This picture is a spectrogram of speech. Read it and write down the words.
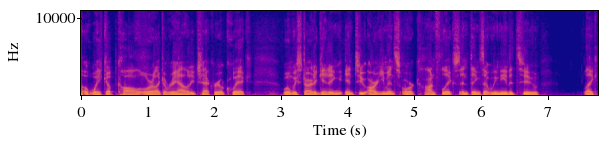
a wake up call or like a reality check real quick when we started getting into arguments or conflicts and things that we needed to like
